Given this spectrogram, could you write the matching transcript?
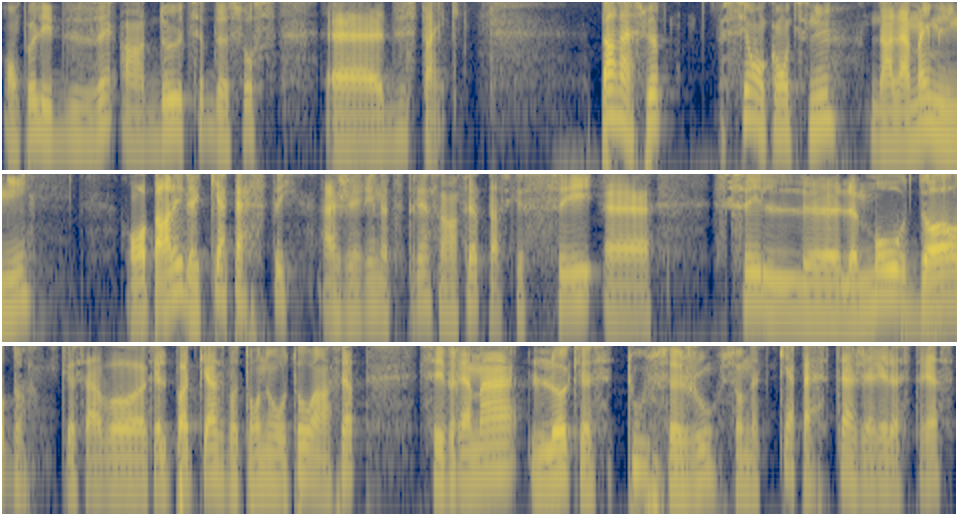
on peut les diviser en deux types de sources euh, distinctes. Par la suite, si on continue dans la même lignée, on va parler de capacité à gérer notre stress, en fait, parce que c'est c'est le, mot d'ordre que que le podcast va tourner autour, en fait, c'est vraiment là que tout se joue sur notre capacité à gérer le stress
